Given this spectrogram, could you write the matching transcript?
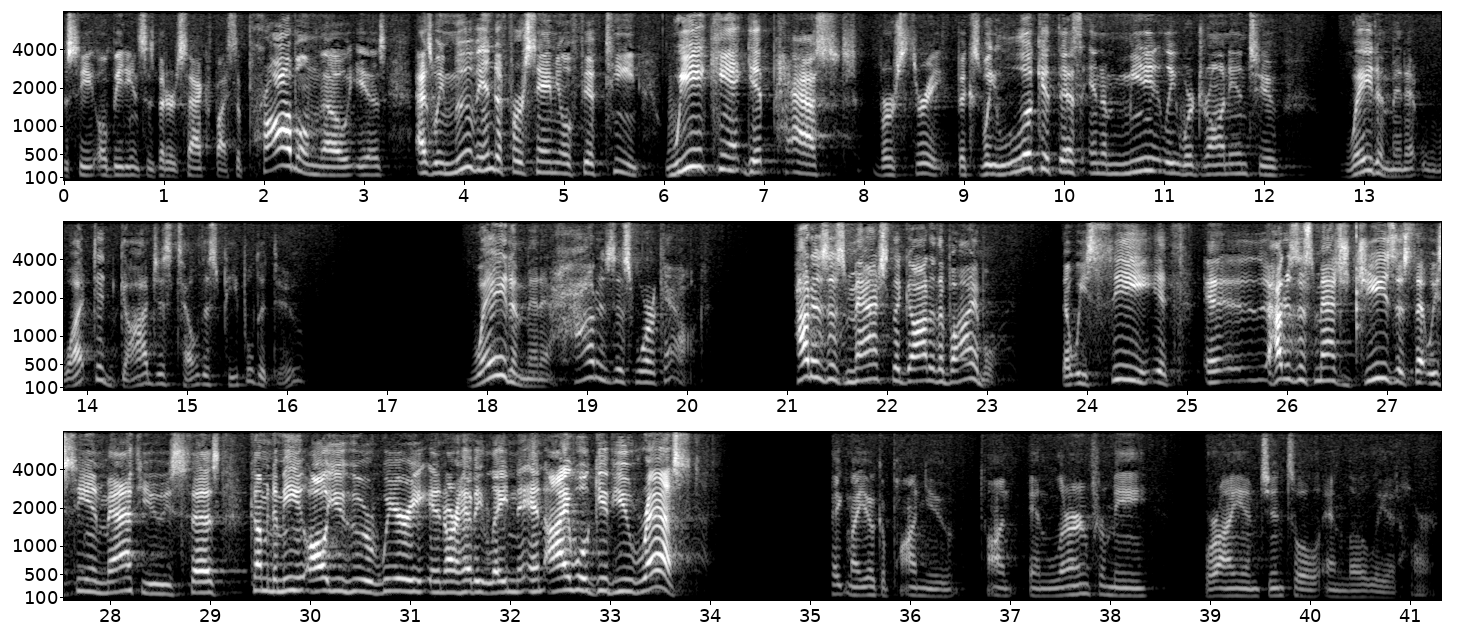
To see obedience is better than sacrifice. The problem, though, is as we move into 1 Samuel 15, we can't get past verse 3 because we look at this and immediately we're drawn into wait a minute, what did God just tell this people to do? Wait a minute, how does this work out? How does this match the God of the Bible that we see? It, it, how does this match Jesus that we see in Matthew? He says, Come to me, all you who are weary and are heavy laden, and I will give you rest. Take my yoke upon you and learn from me, for I am gentle and lowly at heart.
